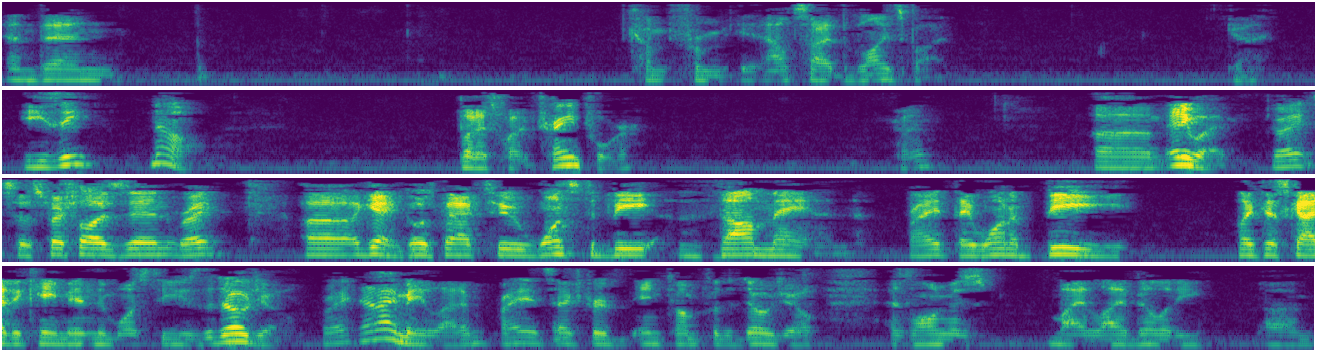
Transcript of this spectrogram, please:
and then come from outside the blind spot. Okay, easy? No, but it's what I've trained for. Okay. Um, anyway, right? So specializes in right. Uh, again, goes back to wants to be the man, right? They want to be like this guy that came in and wants to use the dojo, right? And I may let him, right? It's extra income for the dojo as long as my liability um,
